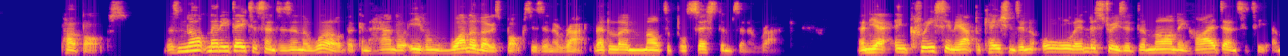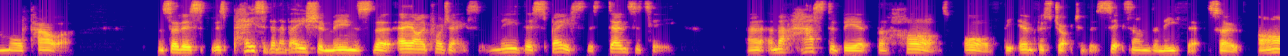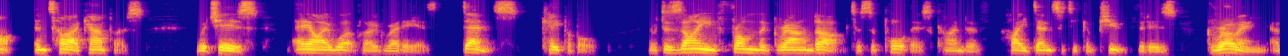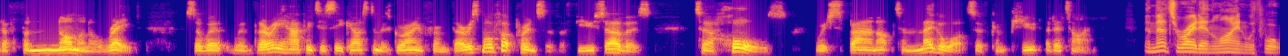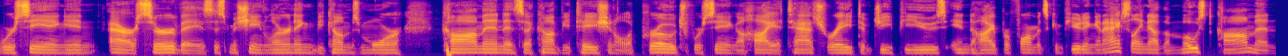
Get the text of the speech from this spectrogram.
per box. There's not many data centers in the world that can handle even one of those boxes in a rack, let alone multiple systems in a rack. And yet, increasingly, applications in all industries are demanding higher density and more power. And so, this, this pace of innovation means that AI projects need this space, this density. And, and that has to be at the heart of the infrastructure that sits underneath it. So, our entire campus, which is AI workload ready, is dense, capable. It was designed from the ground up to support this kind of high density compute that is growing at a phenomenal rate. So we're, we're very happy to see customers growing from very small footprints of a few servers to halls which span up to megawatts of compute at a time. And that's right in line with what we're seeing in our surveys as machine learning becomes more common as a computational approach. We're seeing a high attach rate of GPUs into high performance computing. And actually, now the most common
